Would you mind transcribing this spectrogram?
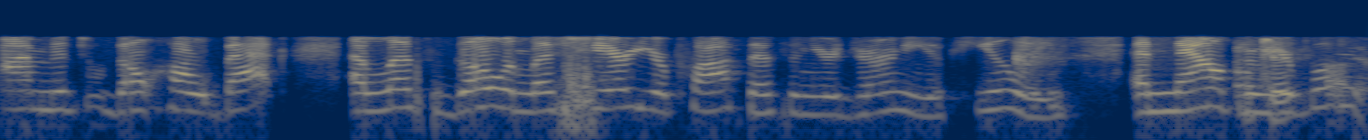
time, Mitchell. Don't hold back, and let's go and let's share your process and your journey of healing. And now through okay. your book. Yeah.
